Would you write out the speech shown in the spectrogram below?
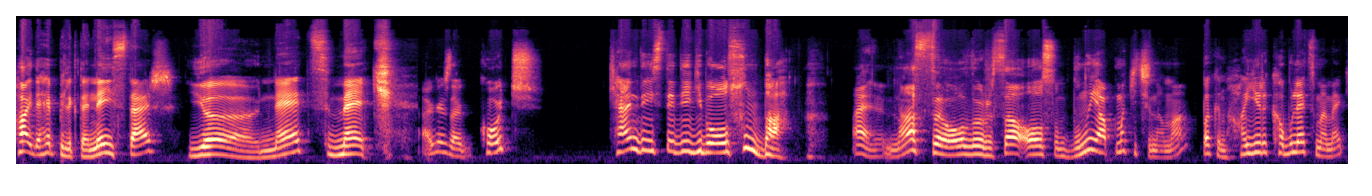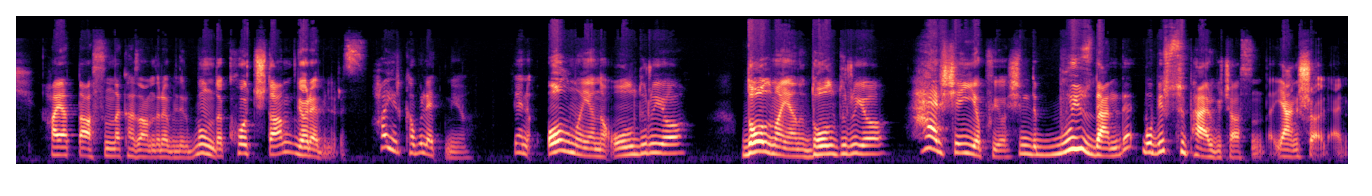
Haydi hep birlikte ne ister? Yönetmek. Arkadaşlar koç kendi istediği gibi olsun da. Aynen nasıl olursa olsun. Bunu yapmak için ama bakın hayırı kabul etmemek hayatta aslında kazandırabilir. Bunu da koçtan görebiliriz. Hayır kabul etmiyor. Yani olmayanı olduruyor, dolmayanı dolduruyor. Her şeyi yapıyor. Şimdi bu yüzden de bu bir süper güç aslında. Yani şöyle yani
